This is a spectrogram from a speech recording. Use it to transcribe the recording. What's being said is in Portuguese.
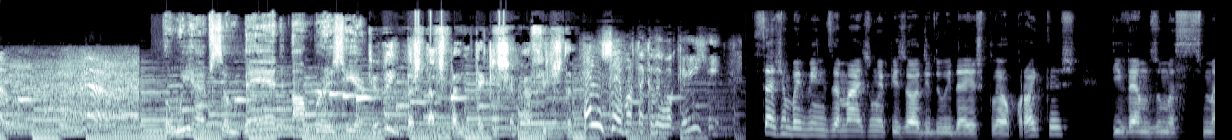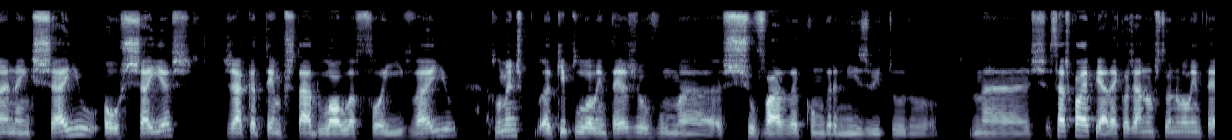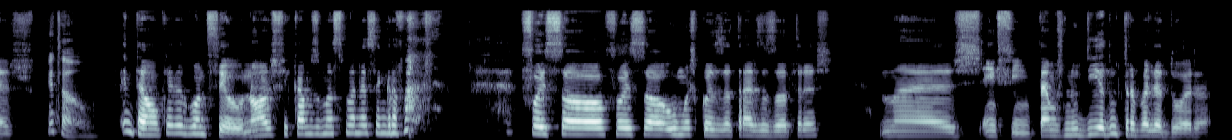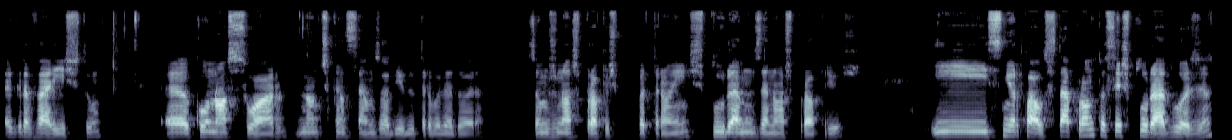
no. But we have some bad hombres here. Eu nem bastados para lhe ter que chamar filhos da p. Eu não sei a volta que deu aqui. Sejam bem-vindos a mais um episódio do Ideias Pleocroicas. Tivemos uma semana em cheio, ou cheias, já que a tempestade Lola foi e veio. Pelo menos aqui pelo Alentejo houve uma chuvada com granizo e tudo. Mas sabes qual é a piada? É que eu já não estou no Alentejo. Então, Então, o que é que aconteceu? Nós ficámos uma semana sem gravar. Foi só, foi só umas coisas atrás das outras. Mas, enfim, estamos no dia do trabalhador a gravar isto ah, com o nosso suor. Não descansamos ao dia do trabalhador. Somos nós próprios patrões, exploramos a nós próprios. E, Sr. Paulo, está pronto a ser explorado hoje?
